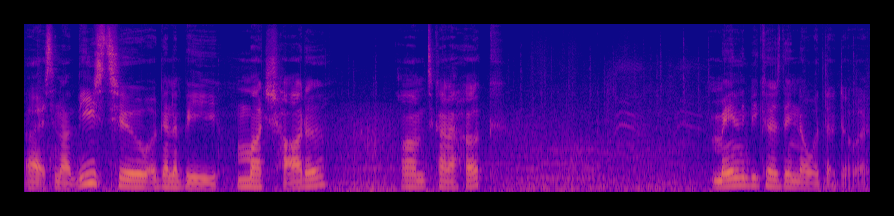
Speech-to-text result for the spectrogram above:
Alright, so now these two are gonna be much harder um, to kind of hook. Mainly because they know what they're doing.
